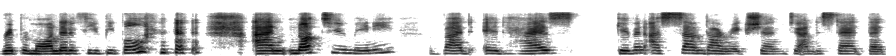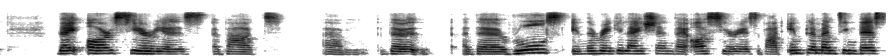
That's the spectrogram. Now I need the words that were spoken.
reprimanded a few people. And not too many but it has given us some direction to understand that they are serious about um, the the rules in the regulation. They are serious about implementing this.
